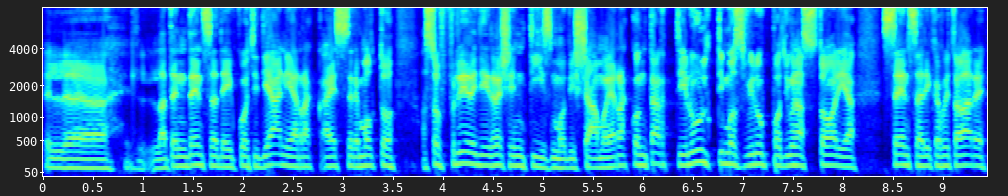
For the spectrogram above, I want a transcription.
il, la tendenza dei quotidiani a, a, essere molto a soffrire di recentismo, diciamo, e a raccontarti l'ultimo sviluppo di una storia senza ricapitolare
